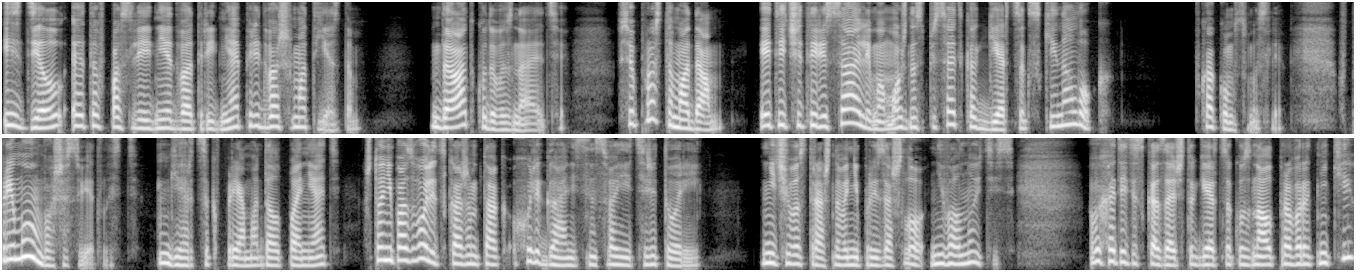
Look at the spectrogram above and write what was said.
и сделал это в последние два-три дня перед вашим отъездом. Да, откуда вы знаете? Все просто, мадам. Эти четыре салима можно списать как герцогский налог. В каком смысле? В прямом, ваша светлость. Герцог прямо дал понять, что не позволит, скажем так, хулиганить на своей территории. Ничего страшного не произошло, не волнуйтесь. Вы хотите сказать, что герцог узнал про воротники?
